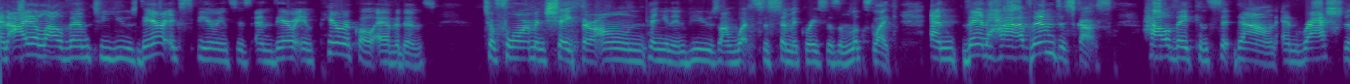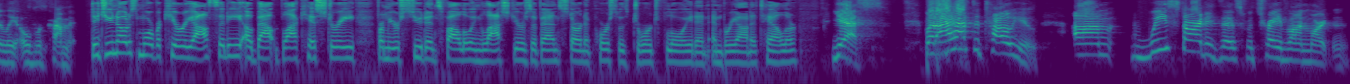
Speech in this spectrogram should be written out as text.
And I allow them to use their experiences and their empirical evidence to form and shape their own opinion and views on what systemic racism looks like, and then have them discuss how they can sit down and rationally overcome it. Did you notice more of a curiosity about Black history from your students following last year's event, starting, of course, with George Floyd and, and Breonna Taylor? Yes. But I have to tell you, um, we started this with Trayvon Martin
